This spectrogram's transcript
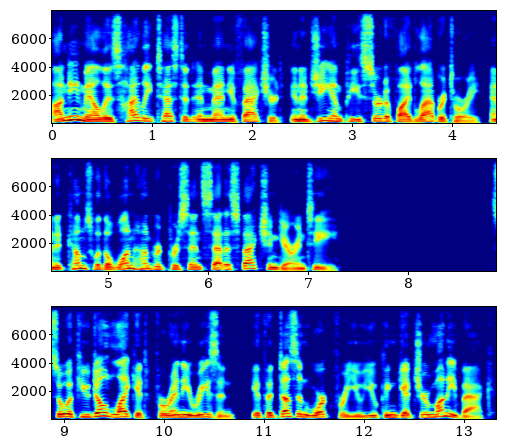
Animale is highly tested and manufactured in a GMP certified laboratory, and it comes with a 100% satisfaction guarantee. So if you don't like it for any reason, if it doesn't work for you, you can get your money back.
